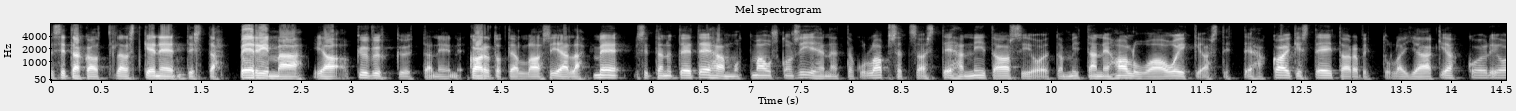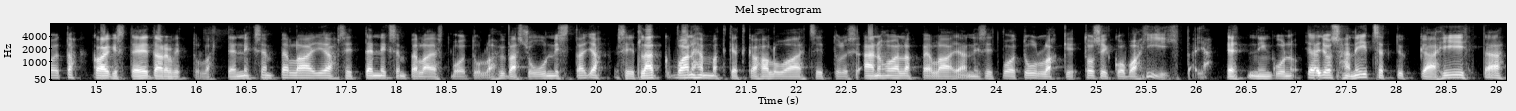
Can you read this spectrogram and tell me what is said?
sitä kautta tällaista geneettistä perimää ja kyvykkyyttä niin kartotellaan siellä. Me sitä nyt ei tehdä, mutta mä uskon siihen, että kun lapset saisi tehdä niitä asioita, mitä ne haluaa oikeasti tehdä. Kaikista ei tarvitse tulla jääkiekkoilijoita, kaikista ei tarvitse tulla tenniksen pelaajia, sitten tenniksen pelaajasta voi tulla hyvä suunnistaja, siitä vanhemmat, ketkä haluaa, että siitä tulisi NHL-pelaaja, niin sitten voi tullakin tosi kova hiihtäjä. Et niin kun, ja jos hän itse tykkää hiihtää,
